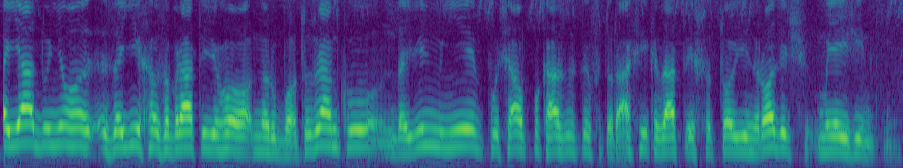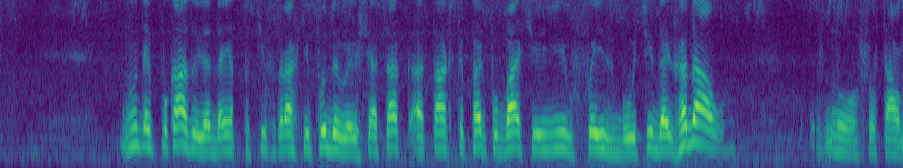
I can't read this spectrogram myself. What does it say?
А Я до нього заїхав забрати його на роботу зранку, да він мені почав показувати фотографії, казати, що то він родич моєї жінки. Ну, де показую, де я по ці фотографії подивився, а так, а так тепер побачив її в Фейсбуці, де згадав, ну, що там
